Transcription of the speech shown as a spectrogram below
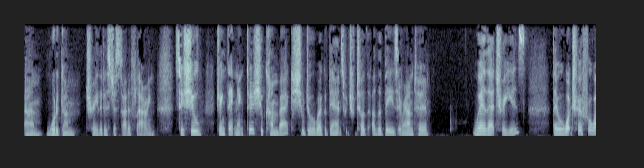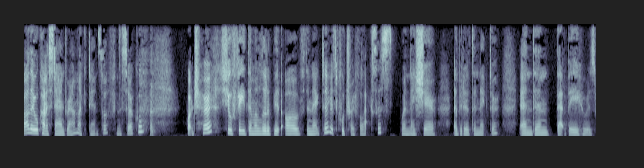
um, water gum tree that has just started flowering. So she'll drink that nectar, she'll come back, she'll do a waggle dance, which will tell the other bees around her where that tree is. They will watch her for a while. They will kind of stand around like a dance off in a circle. watch her. She'll feed them a little bit of the nectar. It's called trophallaxis when they share a bit of the nectar. And then that bee who has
